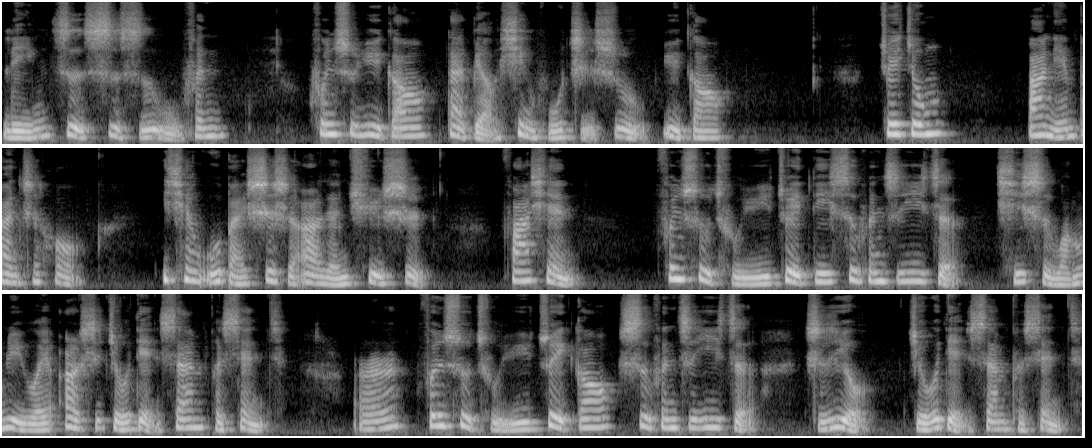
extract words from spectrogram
零至四十五分，分数愈高，代表幸福指数愈高。追踪八年半之后，一千五百四十二人去世，发现。分数处于最低四分之一者，其死亡率为二十九点三 percent，而分数处于最高四分之一者，只有九点三 percent。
